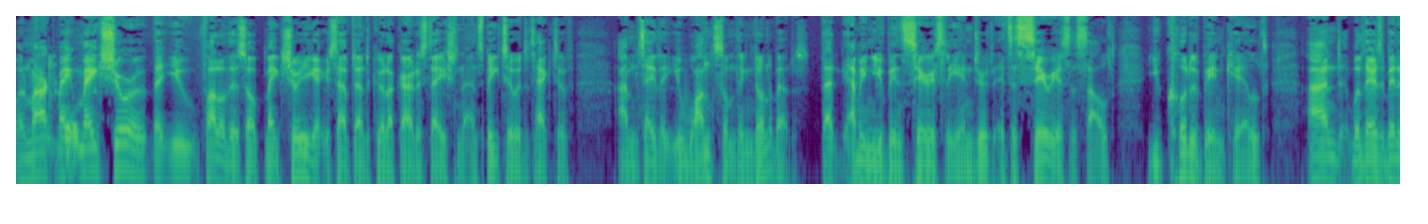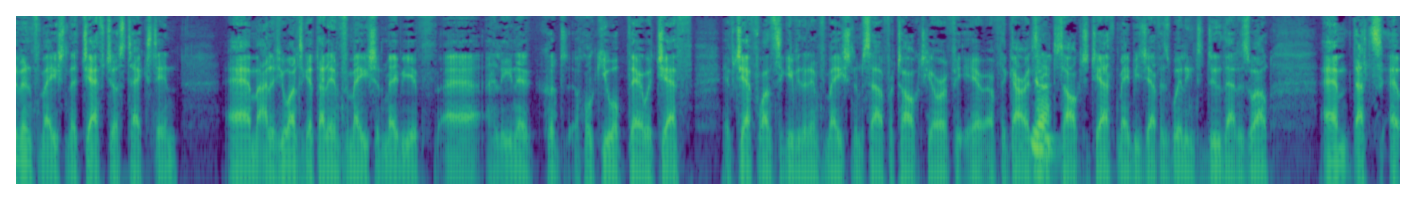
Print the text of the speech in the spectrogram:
Well, Marc, make make sure that you follow this up. Make sure you get yourself down to Coolock Garda Station and speak to a detective and say that you want something done about it. That I mean, you've been seriously injured. It's a serious assault. You could have been killed. And well, there's a bit of information that Jeff just texted in. Um, and if you want to get that information, maybe if uh, Helena could hook you up there with Jeff, if Jeff wants to give you that information himself or talk to you, or if, or if the guards Yeah. need to talk to Jeff, maybe Jeff is willing to do that as well. Um, that's a,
